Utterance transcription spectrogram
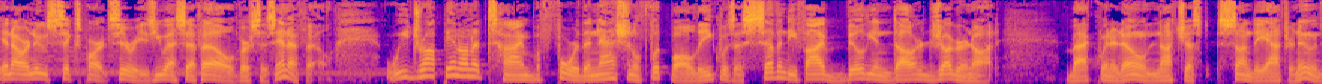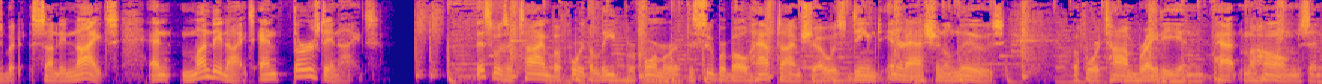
In our new six-part series, USFL versus NFL, we drop in on a time before the National Football League was a $75 billion juggernaut. Back when it owned not just Sunday afternoons, but Sunday nights, and Monday nights, and Thursday nights. This was a time before the lead performer at the Super Bowl halftime show was deemed international news. Before Tom Brady and Pat Mahomes and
